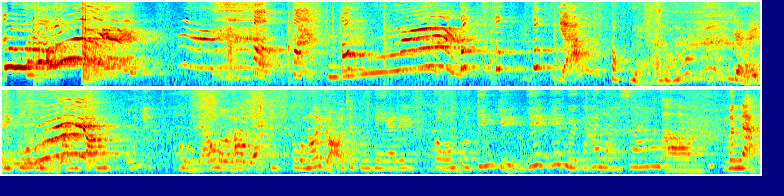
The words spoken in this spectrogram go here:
trời ơi tức giả tóc giả đó kệ đi cô đừng quan tâm ủa như cô giáo ơi à, dạ cô nói rõ cho tôi nghe đi con tôi kiếm chuyện với với người ta là sao à, minh à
